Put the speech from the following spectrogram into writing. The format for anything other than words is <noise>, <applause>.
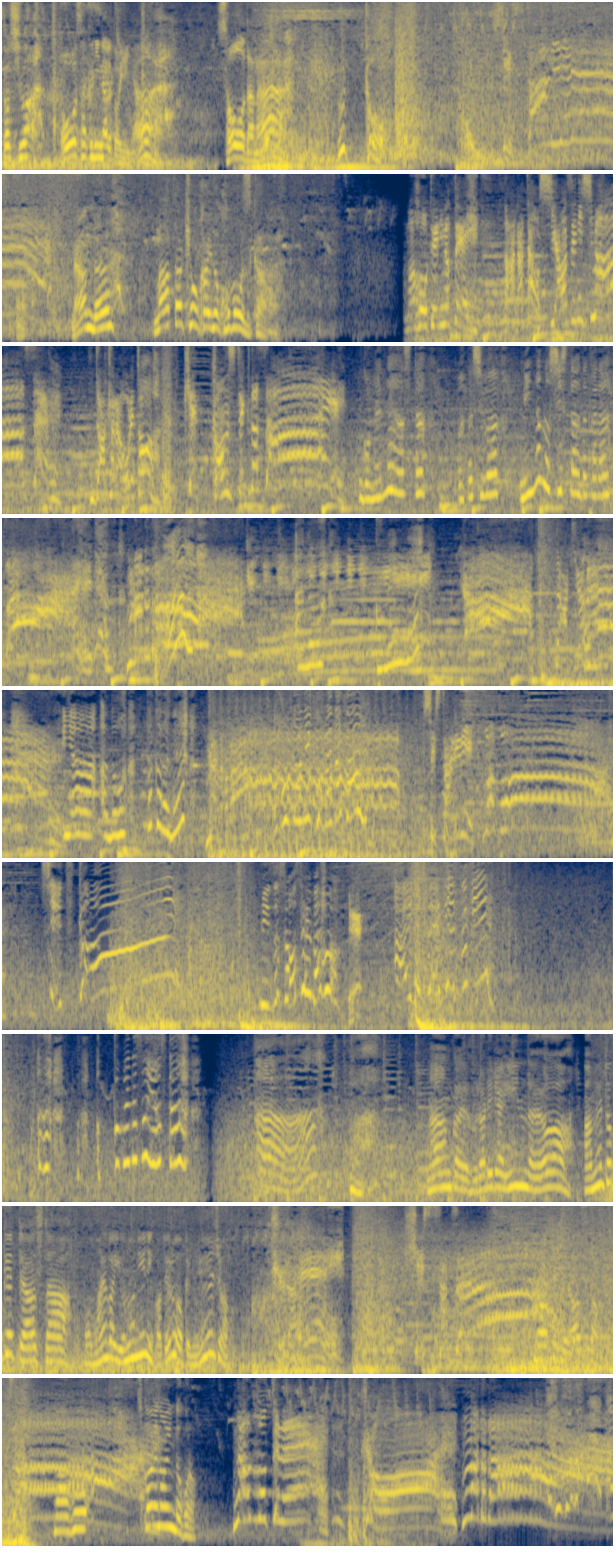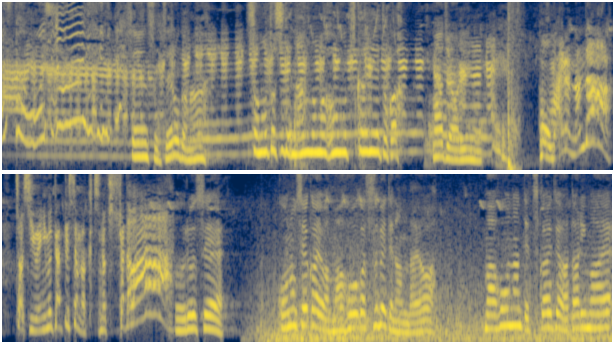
今年は豊作になるといいな。そうだな。うっと。シスターリリなんだ？また教会の小坊主か。魔法帝になってあなたを幸せにします。だから俺と結婚してください。ごめんねアスタ私はみんなのシスターだからまだだ！あのごめんね。諦めい！やあのだからね。まだまだ！本当にごめんなさい！シスターリリーワンモア振られりゃいいんだよ。やめとけってアスターお前がユノ兄に勝てるわけねえじゃん。くらえ必殺。魔法でアスター魔法。使えないんだから。なんもってねえ。こーまだだ。<laughs> センスゼロだな。<laughs> その年で何の魔法も使えねえとか。マジありえねえ年上に向かってその口の利き方は。うるせえ。この世界は魔法が全てなんだよ。魔法なんて使えて当たり前。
